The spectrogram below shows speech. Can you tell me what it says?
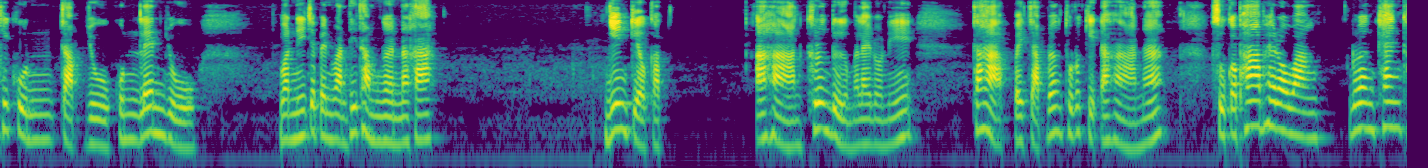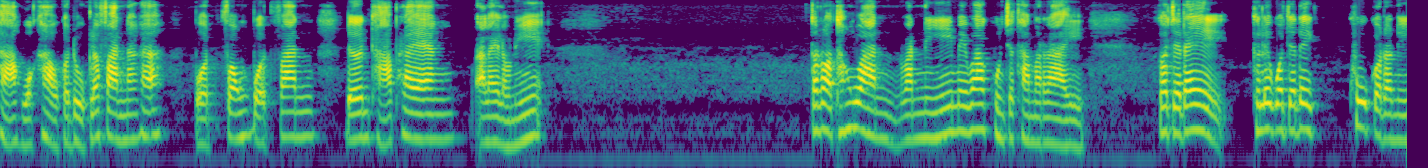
ที่คุณจับอยู่คุณเล่นอยู่ วันนี้จะเป็นวันที่ทำเงินนะคะ ยิ่งเกี่ยวกับอาหารเครื่องดื่มอะไรเหล่านี้ ถ้าหากไปจับเรื่องธุรกิจอาหารนะ สุขภาพให้ระวังเรื่องแข้งขาหัวเข่ากระดูกและฟันนะคะปวดฟองปวดฟัน เดินขาแพลงอะไรเหล่านี้ ตลอดทั้งวันวันนี้ไม่ว่าคุณจะทำอะไร ก็จะได้เขาเรียกว่าจะได้คู่กรณี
